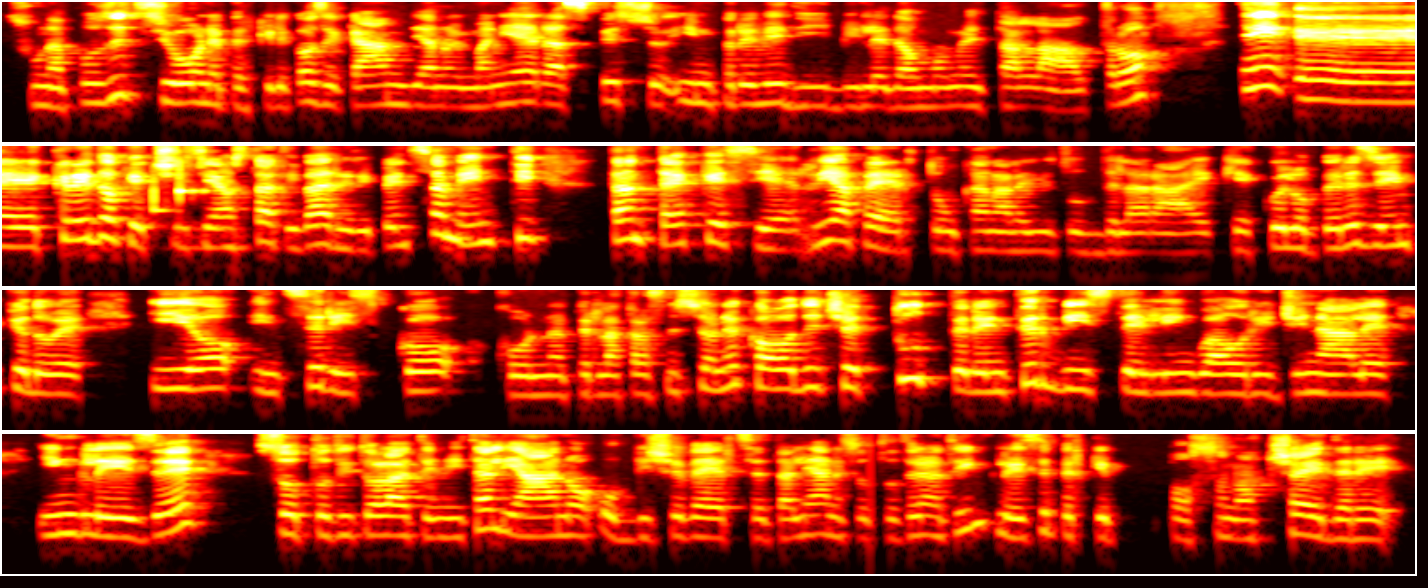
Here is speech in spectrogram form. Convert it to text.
su una posizione perché le cose cambiano in maniera spesso imprevedibile da un momento all'altro. E eh, credo che ci siano stati vari ripensamenti tant'è che si è riaperto un canale YouTube della RAI, che è quello per esempio dove io inserisco con, per la trasmissione codice tutte le interviste in lingua originale inglese, sottotitolate in italiano o viceversa italiane sottotitolate in inglese perché possono accedere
